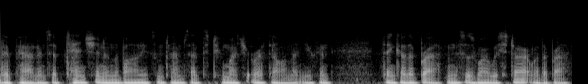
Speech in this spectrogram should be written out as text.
The patterns of tension in the body. Sometimes that's too much earth element. You can think of the breath, and this is why we start with the breath,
